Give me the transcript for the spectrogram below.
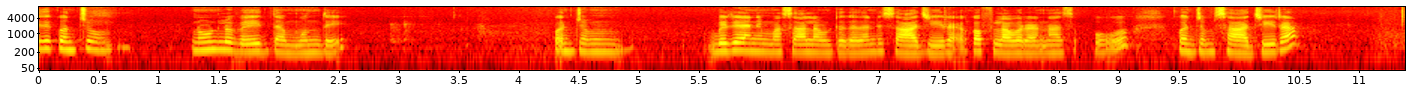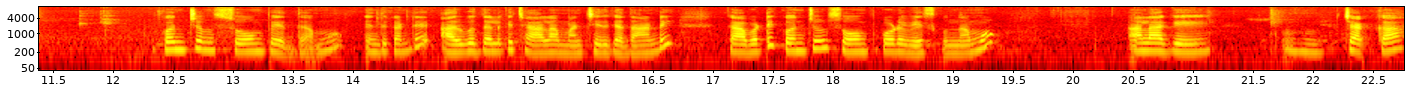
ఇది కొంచెం నూనెలో వేయిద్దాం ముందే. కొంచెం బిర్యానీ మసాలా ఉంటుంది కదండి సాజీరా ఒక ఫ్లవర్ అనాస పువ్వు కొంచెం సాజీరా కొంచెం సోంపు వేద్దాము. ఎందుకంటే అరుగుదలకి చాలా మంచిది కదా అండి. కాబట్టి కొంచెం సోంపు కూడా వేసుకుందాము. అలాగే చెక్క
